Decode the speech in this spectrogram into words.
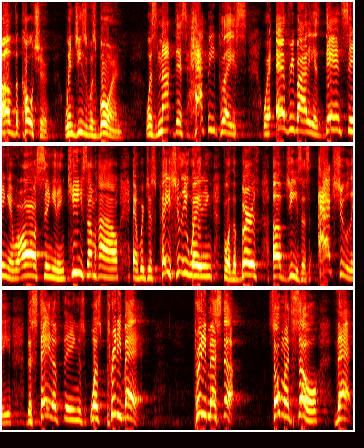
of the culture when Jesus was born was not this happy place where everybody is dancing and we're all singing in key somehow and we're just patiently waiting for the birth of Jesus. actually the state of things was pretty bad, pretty messed up. So much so that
